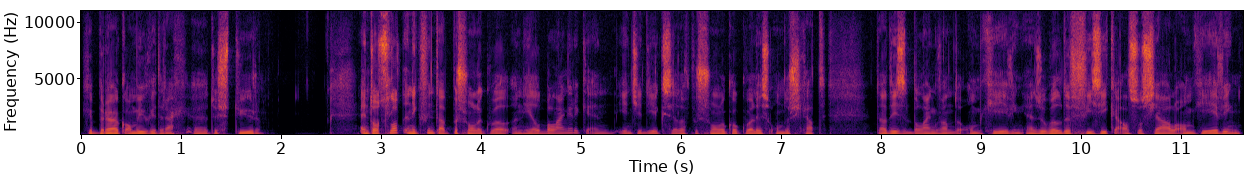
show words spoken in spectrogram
gebruiken om je gedrag te sturen. En tot slot, en ik vind dat persoonlijk wel een heel belangrijke, en eentje die ik zelf persoonlijk ook wel eens onderschat, dat is het belang van de omgeving. En zowel de fysieke als sociale omgeving,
